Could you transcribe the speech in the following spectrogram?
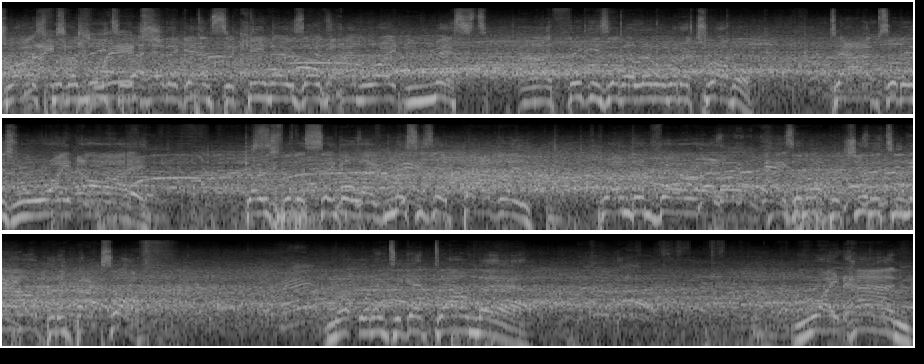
Tries nice for the knee to the head again. Sekine's overhand right missed, and I think he's in a little bit of trouble. Dabs at his right eye. Goes for the single leg, misses it badly. Brandon Vera has an opportunity now, but he backs off. Not wanting to get down there. Right hand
